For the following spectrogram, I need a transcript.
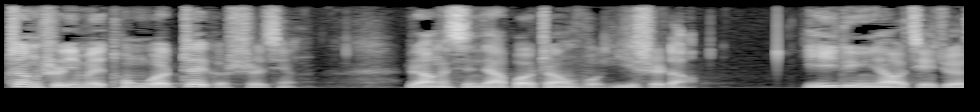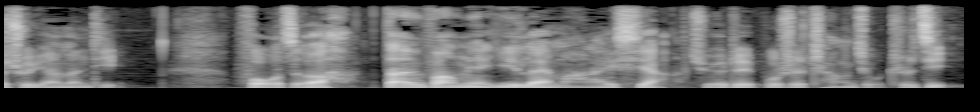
正是因为通过这个事情，让新加坡政府意识到，一定要解决水源问题，否则，单方面依赖马来西亚绝对不是长久之计，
